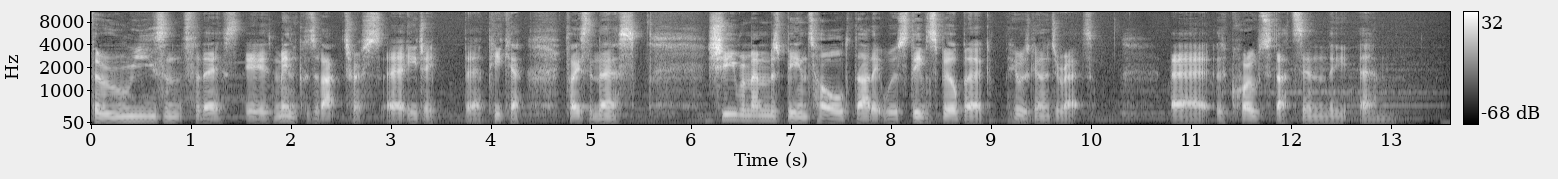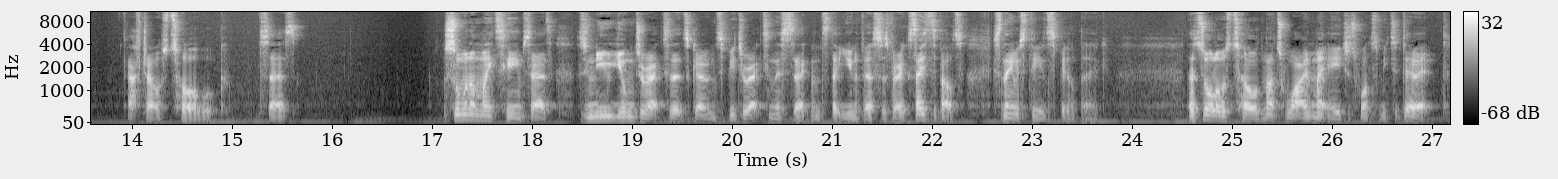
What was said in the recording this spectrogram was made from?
the reason for this is mainly because of actress uh, EJ uh, who plays the nurse. She remembers being told that it was Steven Spielberg who was going to direct. Uh, the quote that's in the um, After Hours tour book says, Someone on my team said there's a new young director that's going to be directing this segment that Universal is very excited about. His name is Steven Spielberg. That's all I was told, and that's why my agents wanted me to do it.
